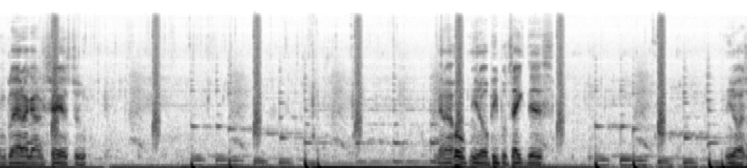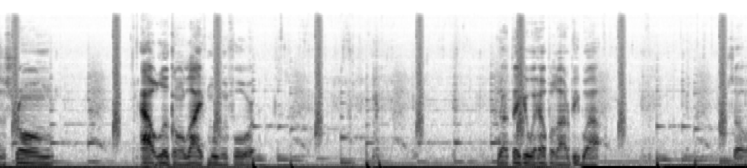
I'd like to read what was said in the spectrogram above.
I'm glad I got a chance to. And I hope, you know, people take this, you know, as a strong outlook on life moving forward. I think it will help a lot of people out. So,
